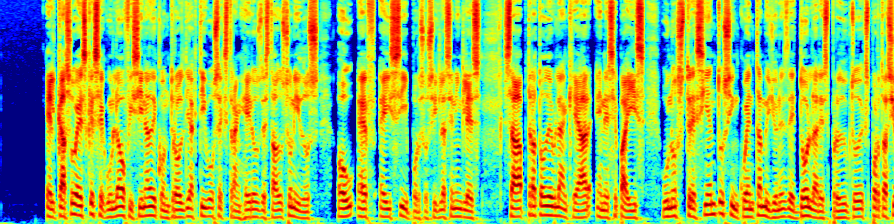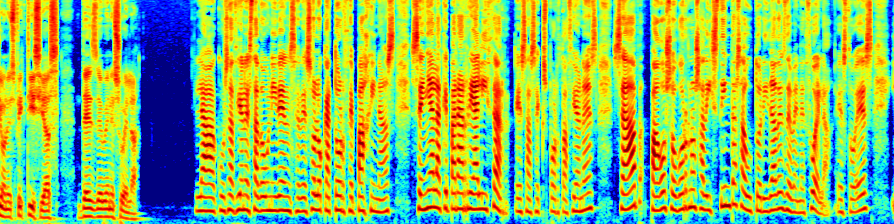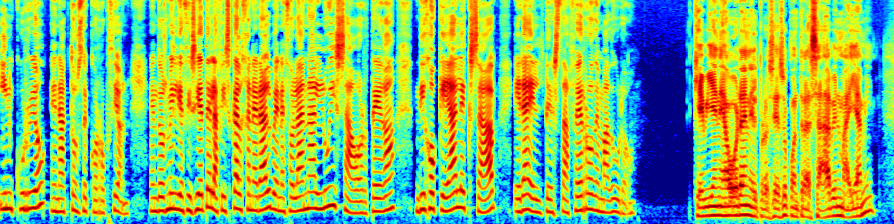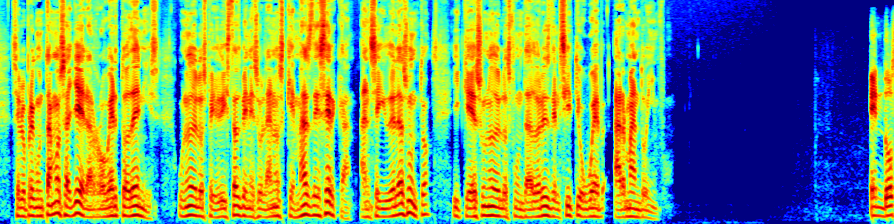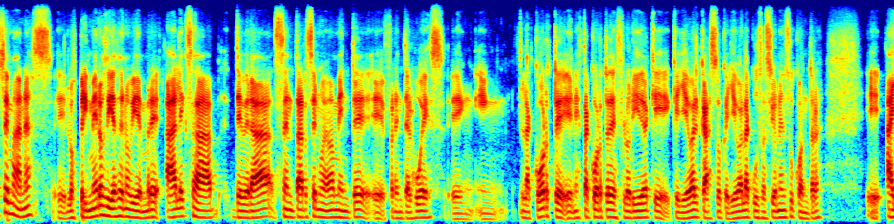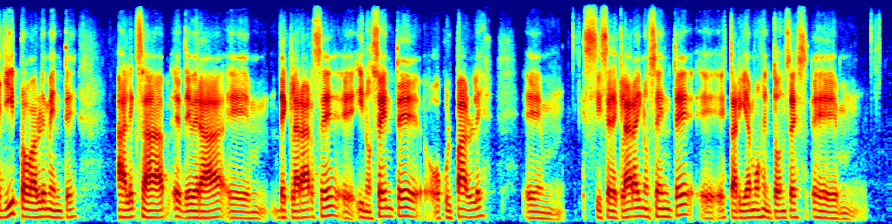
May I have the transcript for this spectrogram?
El caso es que según la Oficina de Control de Activos Extranjeros de Estados Unidos, OFAC por sus siglas en inglés, Saab trató de blanquear en ese país unos 350 millones de dólares producto de exportaciones ficticias desde Venezuela. La acusación estadounidense de solo 14 páginas señala que para realizar esas exportaciones, Saab pagó sobornos a distintas autoridades de Venezuela, esto es, incurrió en actos de corrupción. En 2017, la fiscal general venezolana Luisa Ortega dijo que Alex Saab era el testaferro de Maduro. ¿Qué viene ahora en el proceso contra Saab en Miami? Se lo preguntamos ayer a Roberto Denis, uno de los periodistas venezolanos que más de cerca han seguido el asunto y que es uno de los fundadores del sitio web Armando Info. En dos semanas, eh, los primeros días de noviembre, Alex Saab deberá sentarse nuevamente eh, frente al juez en, la corte, en esta corte de Florida que, lleva el caso, que lleva la acusación en su contra. Eh, allí probablemente Alex Saab eh, deberá em, declararse eh, inocente o culpable. Em, si se declara inocente, estaríamos entonces em,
